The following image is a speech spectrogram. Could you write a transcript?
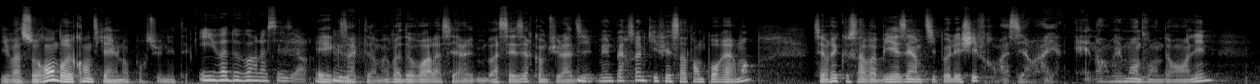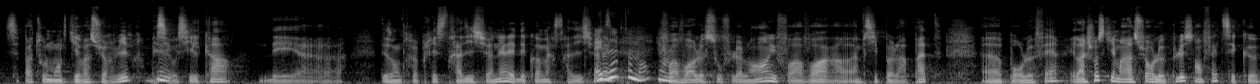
il va se rendre compte qu'il y a une opportunité. Et il va devoir la saisir. Exactement. Il va devoir la saisir, la saisir, comme tu l'as dit. Mais une personne qui fait ça temporairement, c'est vrai que ça va biaiser un petit peu les chiffres. On va se dire, Ah, il y a énormément de vendeurs en ligne. C'est pas tout le monde qui va survivre, mais c'est Mm. aussi le cas des, euh, des entreprises traditionnelles et des commerces traditionnels. Exactement. Il faut ouais. avoir le souffle lent, il faut avoir euh, un petit peu la patte euh, pour le faire. Et la chose qui me rassure le plus, en fait, c'est que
